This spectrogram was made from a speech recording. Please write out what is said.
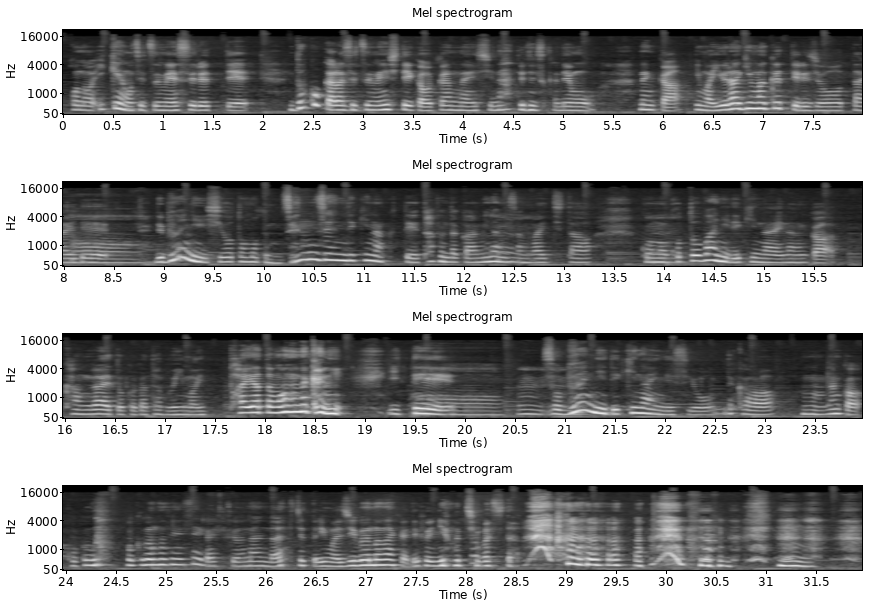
この意見を説明するってどこから説明していいか分かんないし何ていうんですかねもうなんか今揺らぎまくってる状態でで文にしようと思っても全然できなくて多分だから南さんが言ってた、うん、この言葉にできないなんか考えとかが多分今いっぱい頭の中にいて、うん。うん、そう文にできないんですよだからうん、なんか国語 国語の先生が必要なんだってちょっと今自分の中で腑に落ちました。うん、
